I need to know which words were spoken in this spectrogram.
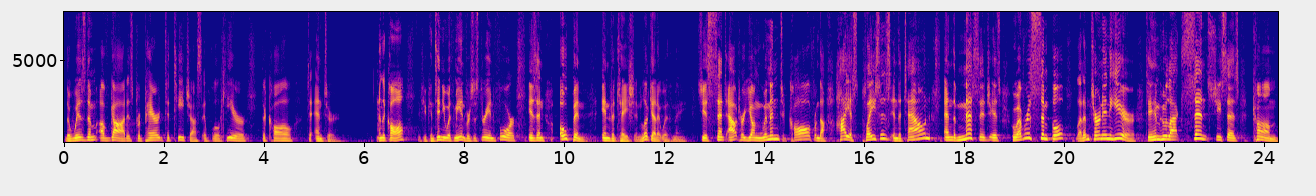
The wisdom of God is prepared to teach us if we'll hear the call to enter. And the call, if you continue with me in verses 3 and 4, is an open invitation. Look at it with me. She has sent out her young women to call from the highest places in the town. And the message is whoever is simple, let him turn in here. To him who lacks sense, she says, Come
